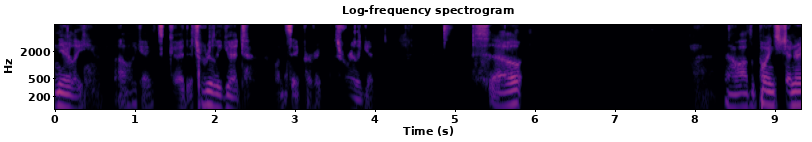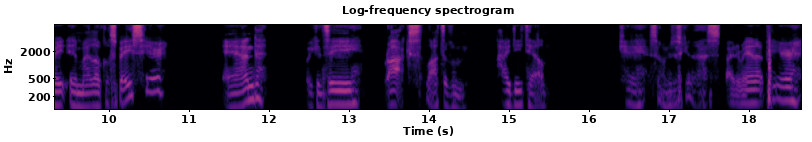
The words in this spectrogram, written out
Nearly. Oh, okay, it's good. It's really good. I wouldn't say perfect. It's really good. So now all the points generate in my local space here, and we can see rocks, lots of them, high detail. Okay, so I'm just gonna Spider-Man up here.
